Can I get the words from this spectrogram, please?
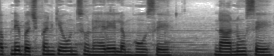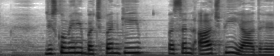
अपने बचपन के उन सुनहरे लम्हों से, नानू से, जिसको मेरी बचपन की पसंद आज भी याद है।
